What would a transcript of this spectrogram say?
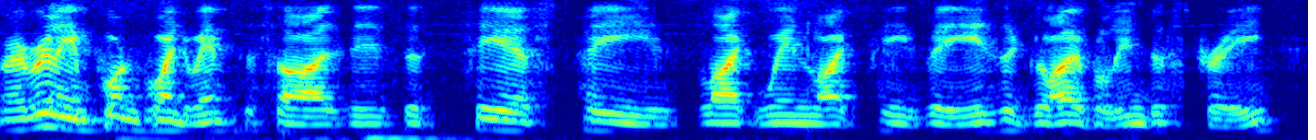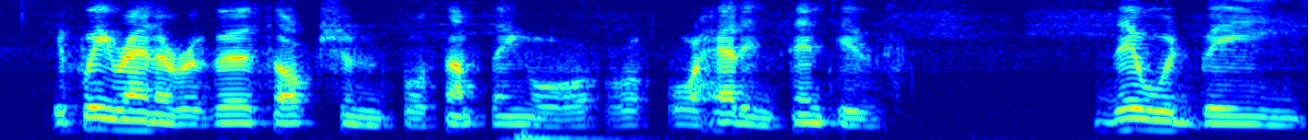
a really important point to emphasise is that CSP, like wind, like PV, is a global industry. If we ran a reverse auction for something or, or, or had incentives, there would be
